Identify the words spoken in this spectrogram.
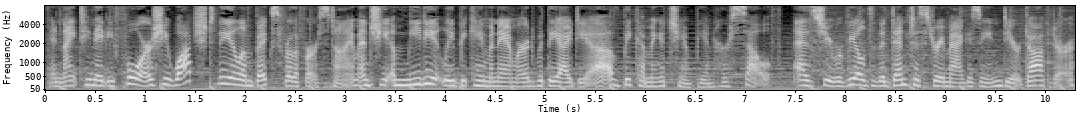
In 1984, she watched the Olympics for the first time, and she immediately became enamored with the idea of becoming a champion herself. As she revealed to the dentistry magazine Dear Doctor,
